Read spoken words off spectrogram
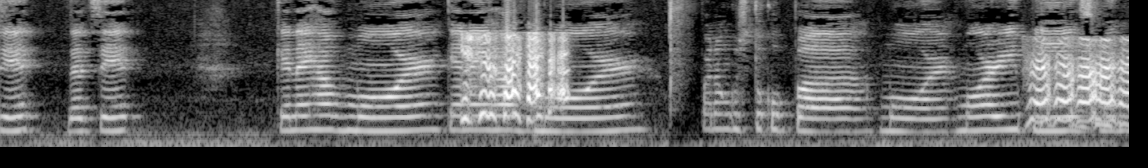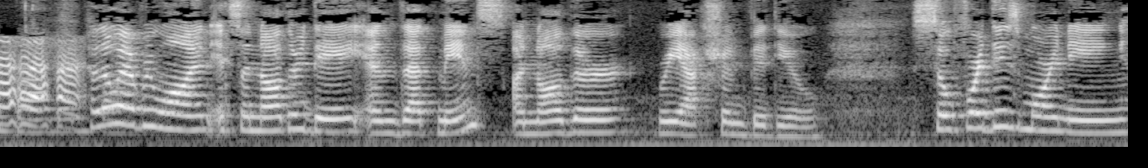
That's it? That's it? Can I have more? Can I have more? Parang gusto ko pa. More. More, please. Hello everyone! It's another day and that means another reaction video. So for this morning,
